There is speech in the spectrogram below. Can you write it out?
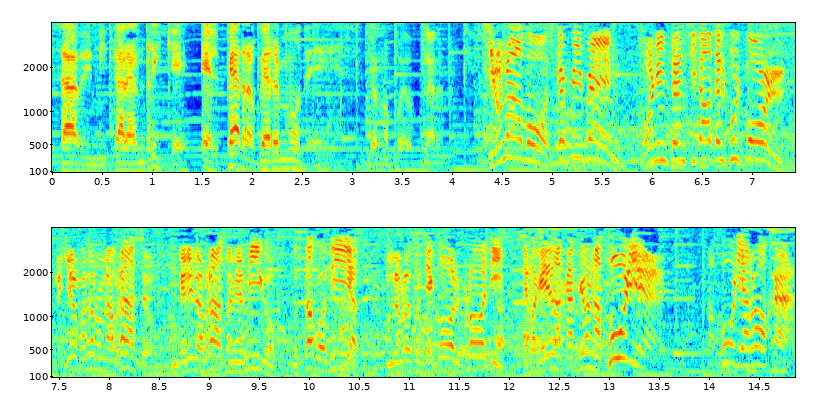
sabe imitar a Enrique, el perro Bermúdez. Yo no puedo, claramente. ¡Aficionados que viven con intensidad del fútbol! Me quiero mandar un abrazo, un querido abrazo a mi amigo Gustavo Díaz, un abrazo de gol, Brody, de la querida campeón La Furia. Furia Roja,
